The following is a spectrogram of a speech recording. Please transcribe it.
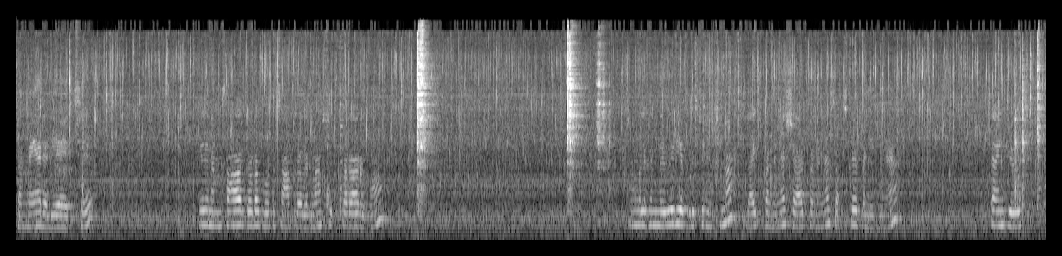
செம்மையாக ரெடி ஆயிடுச்சு. இது நம்ம சாதத்தோடு போட்டு சாப்பிட்றதுக்கெலாம் சூப்பராக இருக்கும். உங்களுக்கு இந்த வீடியோ பிடிச்சிருந்துச்சுன்னா லைக் பண்ணுங்கள் ஷேர் பண்ணுங்கள் சப்ஸ்கிரைப் பண்ணிக்கோங்க. Thank you.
